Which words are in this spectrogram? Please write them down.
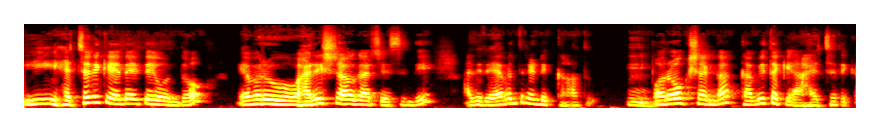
ఈ హెచ్చరిక ఏదైతే ఉందో ఎవరు హరీష్ రావు గారు చేసింది అది రేవంత్ రెడ్డికి కాదు. పరోక్షంగా కవితకి ఆ హెచ్చరిక.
